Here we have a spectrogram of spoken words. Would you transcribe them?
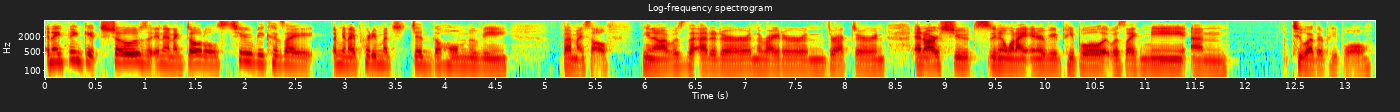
and I think it shows in anecdotals too, because I, I mean, I pretty much did the whole movie by myself. You know, I was the editor and the writer and the director. And, and our shoots, you know, when I interviewed people, it was like me and two other people.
